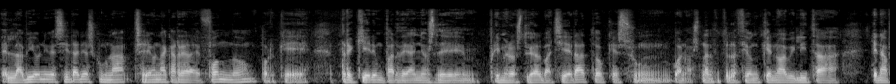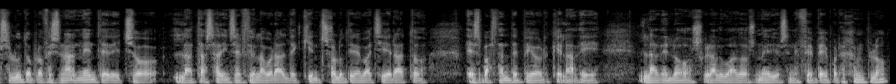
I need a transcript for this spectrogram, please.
la vía universitaria es como una, sería una carrera de fondo, porque requiere un par de años de primero estudiar el bachillerato, que es, un, bueno, es una titulación que no habilita en absoluto profesionalmente. De hecho, la tasa de inserción laboral de quien solo tiene bachillerato es bastante peor que la de, la de los graduados medios en FP, por ejemplo.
